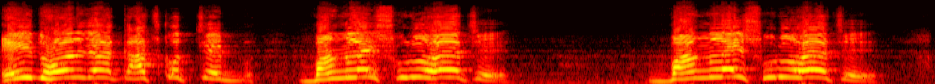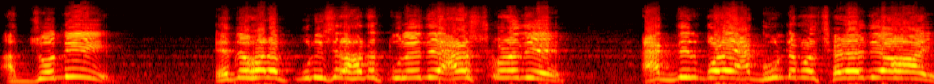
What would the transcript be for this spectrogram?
এই ধরনের যারা কাজ করছে, বাংলায় শুরু হয়েছে, বাংলায় শুরু হয়েছে। আর যদি এতে করে পুলিশের হাতে তুলে দিয়ে অ্যারেস্ট করে দিয়ে, একদিন পরে এক ঘণ্টা পরে ছেড়ে দেওয়া হয়,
